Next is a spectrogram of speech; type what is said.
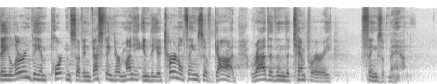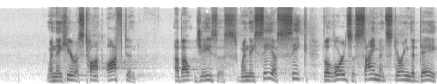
they learned the importance of investing their money in the eternal things of God rather than the temporary things of man. When they hear us talk often about Jesus, when they see us seek the Lord's assignments during the day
